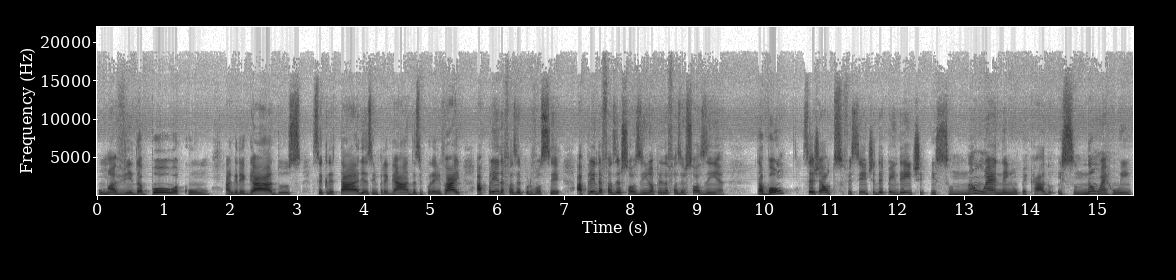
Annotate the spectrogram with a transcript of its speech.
uma vida boa com agregados, secretárias, empregadas e por aí vai, aprenda a fazer por você. Aprenda a fazer sozinho, aprenda a fazer sozinha, tá bom? Seja autossuficiente e dependente. Isso não é nenhum pecado, isso não é ruim.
